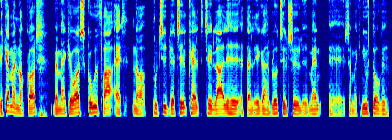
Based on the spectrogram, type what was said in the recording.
Det kan man nok godt, men man kan jo også gå ud fra, at når politiet bliver tilkaldt til en lejlighed, at der ligger en blodtilsølet mand, øh, som er knivstukket,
